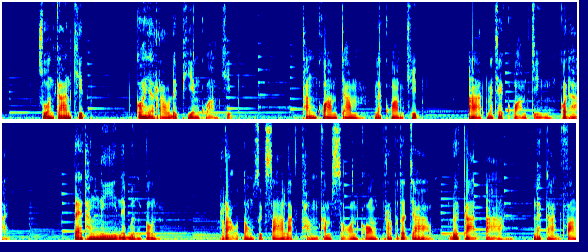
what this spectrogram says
ำส่วนการคิดก็ให้เราได้เพียงความคิด ทั้งความจำ และความคิด อาจไม่ใช่ความจริงก็ได้ แต่ทั้งนี้ในเบื้องต้น เราต้องศึกษาหลักธรรมคำสอนของพระพุทธเจ้าด้วยการอ่านและการฟัง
